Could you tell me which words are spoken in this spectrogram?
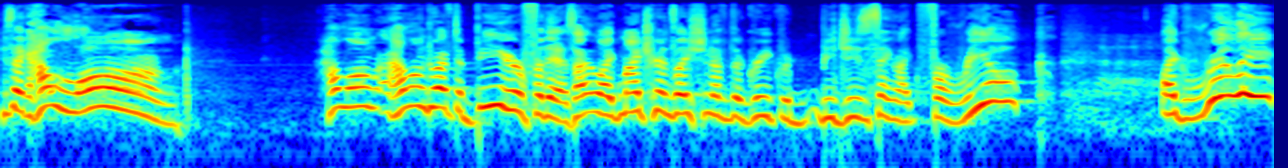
He's like, How long? How long, how long do I have to be here for this? I, like my translation of the Greek would be Jesus saying, like, for real? like, really?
